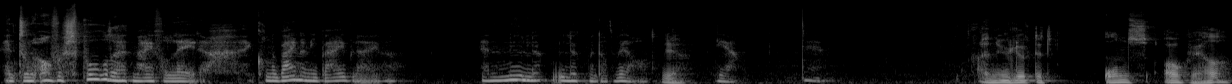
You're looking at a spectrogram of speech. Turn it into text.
En toen overspoelde het mij volledig. Ik kon er bijna niet bij blijven. En nu lukt, lukt me dat wel. Ja. Ja. En nu lukt het ons ook wel.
